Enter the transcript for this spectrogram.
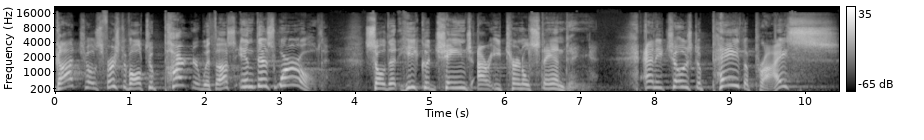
God chose, first of all, to partner with us in this world so that He could change our eternal standing. And He chose to pay the price,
